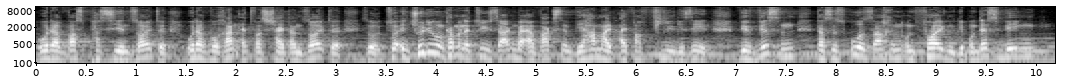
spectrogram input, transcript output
oder was passieren sollte oder woran etwas scheitern sollte. So, zur Entschuldigung kann man natürlich sagen, bei Erwachsenen, wir haben halt einfach viel gesehen. Wir wissen, dass es Ursachen und Folgen gibt. Und deswegen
